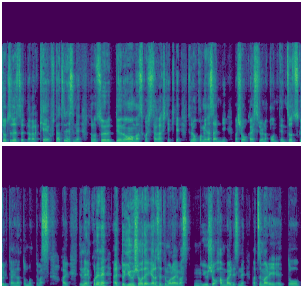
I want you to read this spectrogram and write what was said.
1つずつ、だから計2つですね、そのツールっていうのをまあ少し探してきて、それをこう皆さんにま紹介するようなコンテンツを作りたいなと思ってます。はい。でね、これね、えっと、優勝でやらせてもらいます。うん、優勝、販売ですね。まあ、つまり、えっと、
